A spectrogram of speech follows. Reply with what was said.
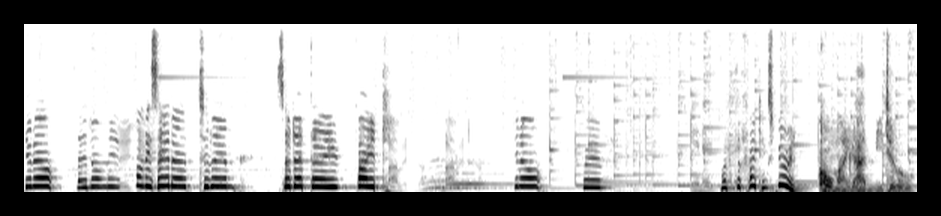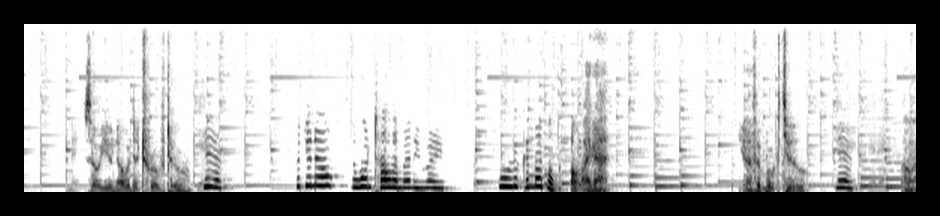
you know, I'd only, only say that to them so that they fight, you know, with, with the fighting spirit. Oh my god, me too. So you know the truth too? Yeah. But you know, I won't tell them anyway. Oh, look in my book. Oh my god. You have a book too? Yeah. Oh,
